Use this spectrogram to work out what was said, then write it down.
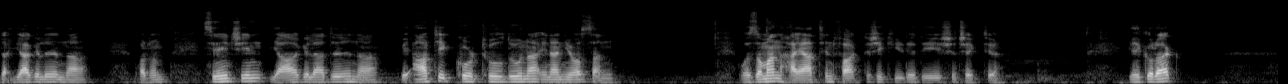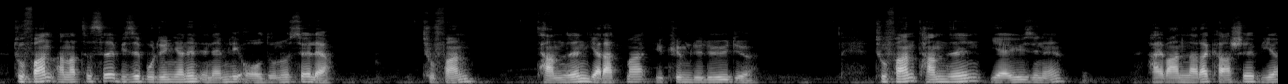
da- yargıladığına, pardon, senin için yargıladığına ve artık kurtulduğuna inanıyorsan, o zaman hayatın farklı şekilde değişecektir. İlk olarak tufan anlatısı bize bu dünyanın önemli olduğunu söyler. Tufan, Tanrı'nın yaratma yükümlülüğüdür. Tufan Tanrı'nın yeryüzüne, hayvanlara karşı bir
